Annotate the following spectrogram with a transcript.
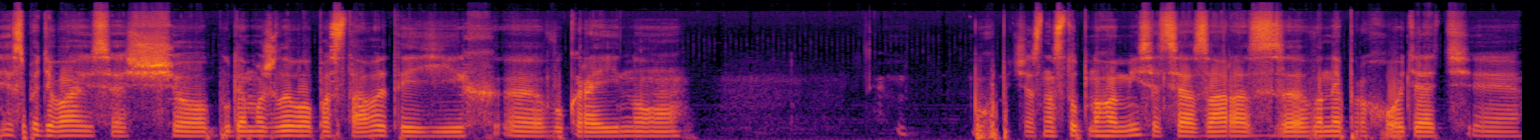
я сподіваюся, що буде можливо поставити їх е, в Україну під час наступного місяця. Зараз е, вони проходять, е,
